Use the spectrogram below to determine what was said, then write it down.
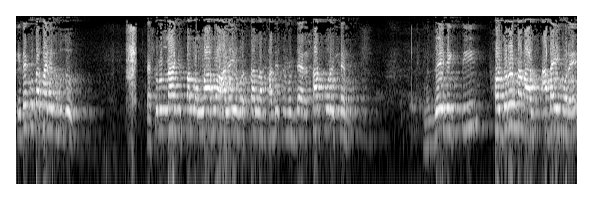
এটা কোথা পাইলেন হুজুর? রসুল্লাহ সাল্লাহ আলাই ওসাল্লাম হাদিসের মধ্যে আর সাত করেছেন যে ব্যক্তি ফজরের নামাজ আদায় করে,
